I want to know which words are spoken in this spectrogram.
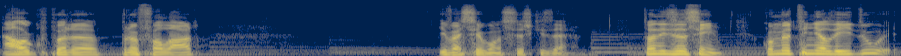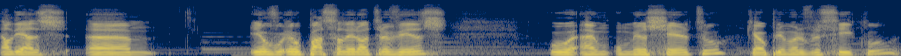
há algo para, para falar. E vai ser bom se vocês quiserem. Então diz assim: como eu tinha lido, aliás, um, eu, eu, passo a ler outra vez o, o meu certo, que é o primeiro versículo,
